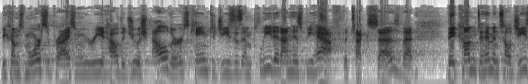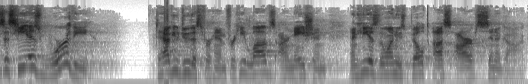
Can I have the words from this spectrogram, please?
becomes more surprising when we read how the Jewish elders came to Jesus and pleaded on his behalf. The text says that they come to him and tell Jesus he is worthy to have you do this for him, for he loves our nation, and he is the one who's built us our synagogue.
